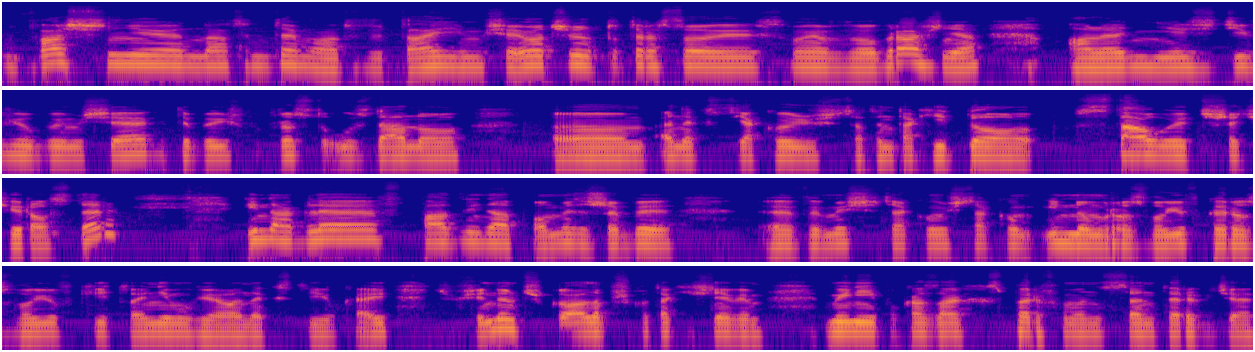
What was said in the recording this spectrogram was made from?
Właśnie na ten temat wydaje mi się, znaczy to teraz to jest moja wyobraźnia, ale nie zdziwiłbym się, gdyby już po prostu uznano um, NXT jako już za ten taki do stały trzeci roster i nagle wpadli na pomysł, żeby e, wymyślić jakąś taką inną rozwojówkę, rozwojówki, tutaj nie mówię o NXT UK, czymś innym, tylko na przykład takich, nie wiem, mini pokazach z Performance Center, gdzie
